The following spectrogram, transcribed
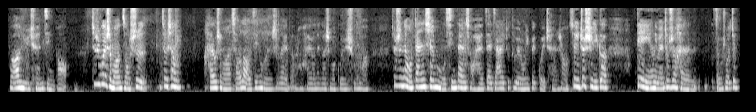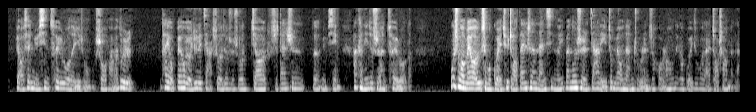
我要女权警告，就是为什么总是就像还有什么小岛惊魂之类的，然后还有那个什么鬼书嘛。就是那种单身母亲带着小孩在家里，就特别容易被鬼缠上，所以这是一个电影里面就是很怎么说，就表现女性脆弱的一种手法嘛。就是它有背后有这个假设，就是说只要是单身的女性，她肯定就是很脆弱的。为什么没有什么鬼去找单身的男性呢？一般都是家里就没有男主人之后，然后那个鬼就会来找上门来。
